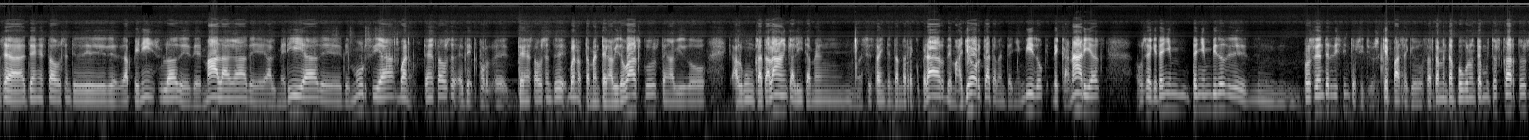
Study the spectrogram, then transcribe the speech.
O sea, ten estado xente de, de, da península, de, de Málaga, de Almería, de, de Murcia, bueno, ten estado de, por, eh, ten estado xente, bueno, tamén ten habido vascos, ten habido algún catalán que ali tamén se está intentando recuperar, de Mallorca tamén teñen vido, de Canarias, O sea, que teñen, teñen vido de, de procedentes de distintos sitios. Que pasa? Que o certamen tampouco non ten moitos cartos,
